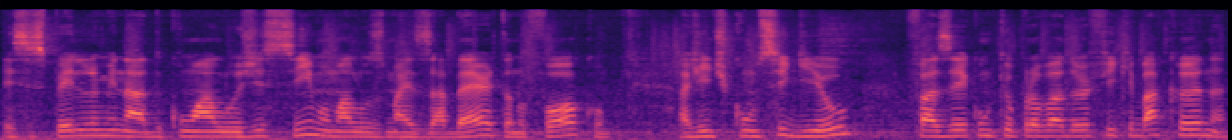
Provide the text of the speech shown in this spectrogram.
esse espelho iluminado com a luz de cima, uma luz mais aberta no foco, a gente conseguiu fazer com que o provador fique bacana,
